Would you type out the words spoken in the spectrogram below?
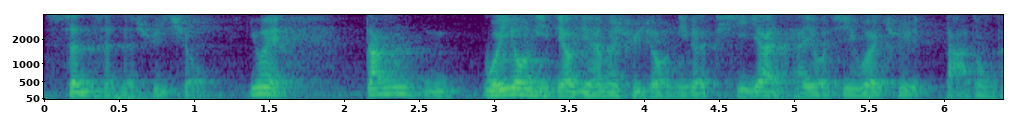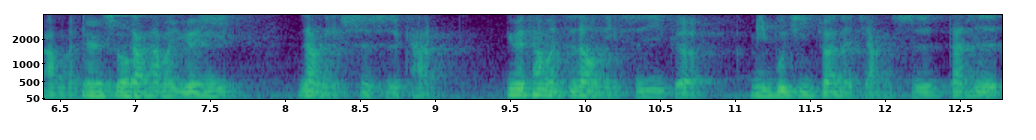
深层的需求。因为当唯有你了解他们的需求，你的提案才有机会去打动他们，没错，让他们愿意让你试试看，因为他们知道你是一个名不经传的讲师，但是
